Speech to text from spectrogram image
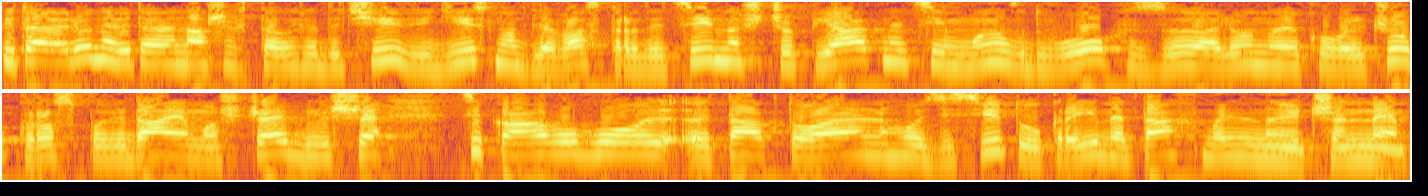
Вітаю Альона, вітаю наших телеглядачів. І дійсно для вас традиційно щоп'ятниці ми вдвох з Альоною Ковальчук розповідаємо ще більше цікавого е, та актуального зі світу України та Хмельниччини.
